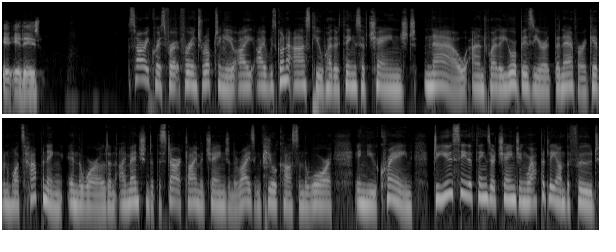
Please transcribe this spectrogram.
it, it is Sorry, Chris, for, for interrupting you. I, I was going to ask you whether things have changed now and whether you're busier than ever given what's happening in the world. And I mentioned at the start climate change and the rising fuel costs and the war in Ukraine. Do you see that things are changing rapidly on the food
